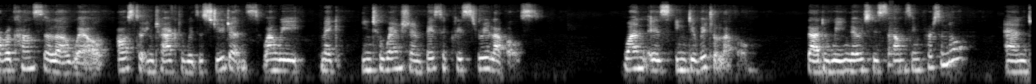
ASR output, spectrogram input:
our counselor will also interact with the students when we make intervention, basically three levels. One is individual level, that we notice something personal and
